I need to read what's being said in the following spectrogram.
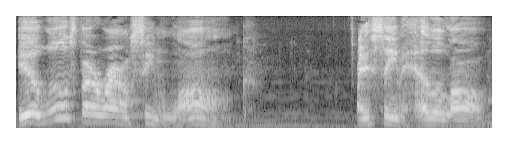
Ill Will's third round seemed long. It seemed hella long.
